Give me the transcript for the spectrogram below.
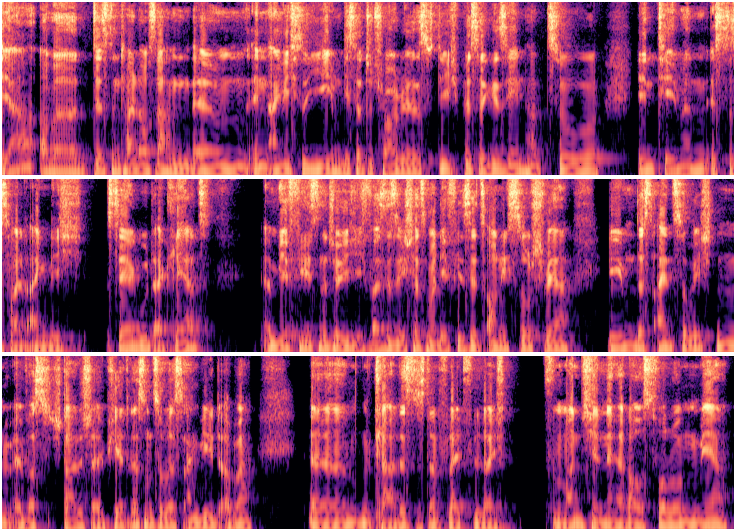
Ja, aber das sind halt auch Sachen ähm, in eigentlich so jedem dieser Tutorials, die ich bisher gesehen habe zu den Themen, ist es halt eigentlich sehr gut erklärt. Äh, mir fiel es natürlich, ich weiß jetzt, ich schätze mal, dir fiel es jetzt auch nicht so schwer, eben das einzurichten, äh, was statische IP-Adressen und sowas angeht, aber ähm, klar, das ist dann vielleicht vielleicht für manche eine Herausforderung mehr,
